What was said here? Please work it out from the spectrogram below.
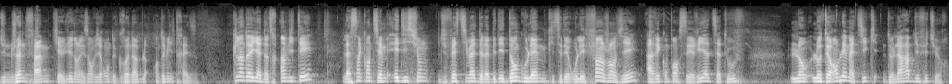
d'une jeune femme qui a eu lieu dans les environs de Grenoble en 2013. Clin d'œil à notre invité, la 50e édition du Festival de la BD d'Angoulême qui s'est déroulée fin janvier a récompensé Riyad Satouf, l'auteur emblématique de l'Arabe du futur.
